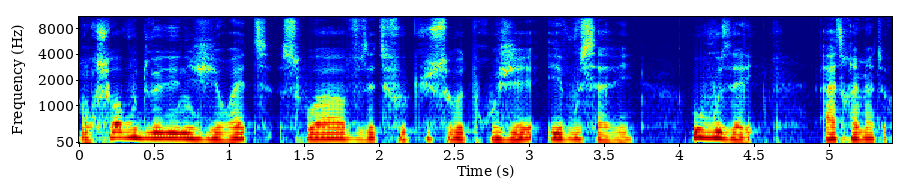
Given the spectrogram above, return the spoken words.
Donc soit vous devenez une girouette, soit vous êtes focus sur votre projet et vous savez où vous allez. À très bientôt.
